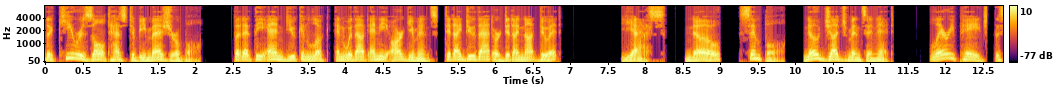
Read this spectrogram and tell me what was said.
The key result has to be measurable. But at the end you can look, and without any arguments, did I do that or did I not do it? Yes. No. Simple. No judgments in it. Larry Page, the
